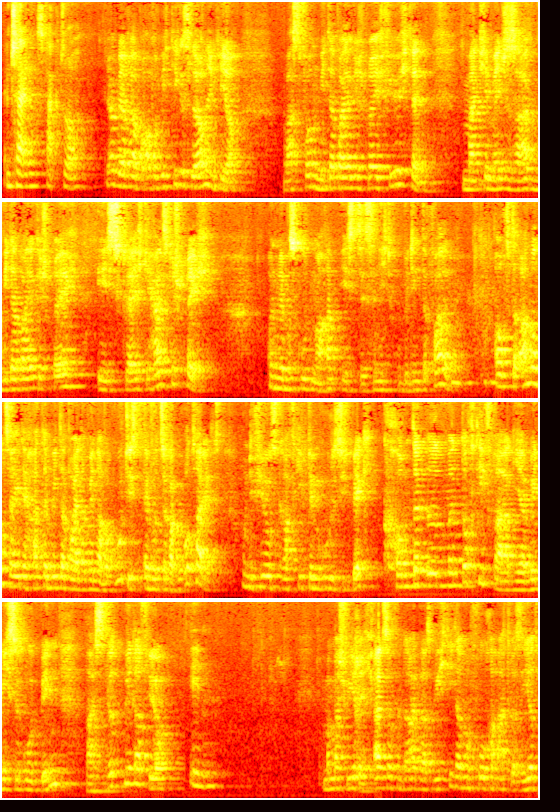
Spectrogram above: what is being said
Entscheidungsfaktor. Ja, wäre aber auch ein wichtiges Learning hier. Was für ein Mitarbeitergespräch führe ich denn? Manche Menschen sagen, Mitarbeitergespräch ist gleich Gehaltsgespräch. Und wenn wir es gut machen, ist das ja nicht unbedingt der Fall. Mhm. Auf der anderen Seite hat der Mitarbeiter, wenn er aber gut ist, er wird sogar beurteilt und die Führungskraft gibt ihm gutes Feedback, kommt dann irgendwann doch die Frage, ja, wenn ich so gut bin, was wird mir dafür? Eben. Manchmal schwierig. Also von daher war es wichtig, dass man vorher adressiert,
